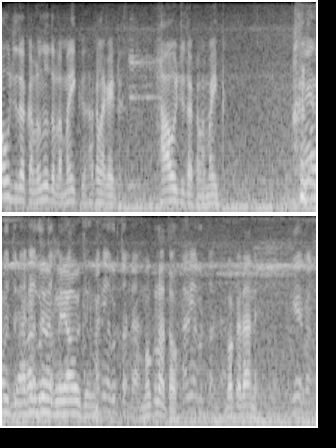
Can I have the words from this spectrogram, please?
ಇಂದ ತಕ್ಕಲ್ಲ ಒಂದು ತಲ ಮೈಕ್ ಹಾಕಲ ಕೈಟ್ ಹಾವುಜಿ ತಕ್ಕಲ್ಲ ಮೈಕ್ ಅರ್ಜುನಕ್ಲೆ ಯಾವ್ದು? ಆಗ್ಲ ಗುರ್ತೊಂಡ ಮೊಕ್ಕಲ ಆತವ್ ಆಗ್ಲ ಗುರ್ತೊಂಡ ಬೊಕ್ಕ ಬಂದ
